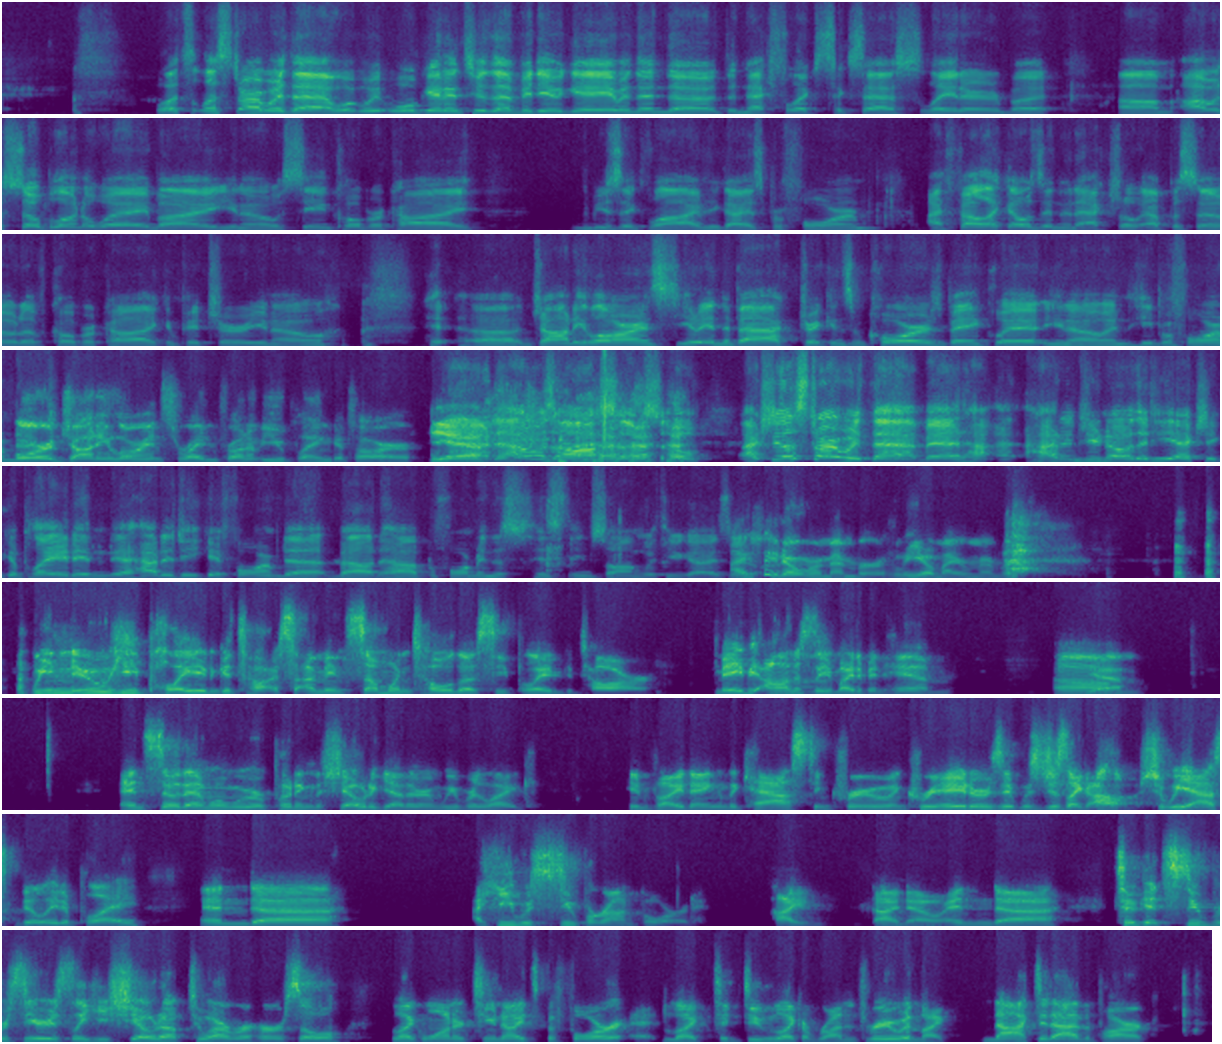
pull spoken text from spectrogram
Let's let's start with that. We'll, we'll get into the video game and then the the Netflix success later. But um, I was so blown away by you know seeing Cobra Kai, the music live. You guys performed. I felt like I was in an actual episode of Cobra Kai. I can picture, you know, uh, Johnny Lawrence, you know, in the back drinking some Coors Banquet, you know, and he performed. Or Johnny Lawrence right in front of you playing guitar. Yeah, yeah that was awesome. so actually, let's start with that, man. How, how did you know that he actually could play it, and how did he get formed uh, about uh, performing this his theme song with you guys? I actually don't remember. Leo might remember. we knew he played guitar. I mean, someone told us he played guitar Maybe honestly, uh-huh. it might have been him. Um, yeah. And so then when we were putting the show together and we were like inviting the cast and crew and creators, it was just like, oh, should we ask Billy to play? And uh, he was super on board. I I know, mm-hmm. and uh, took it super seriously. He showed up to our rehearsal like one or two nights before, eh, like to do like a run through and like knocked it out of the park.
